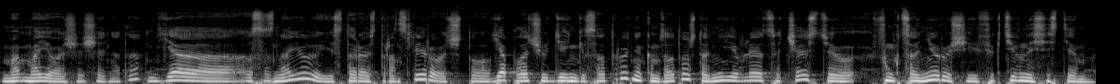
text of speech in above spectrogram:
мое ощущение, да. Я осознаю и стараюсь транслировать, что я плачу деньги сотрудникам за то, что они являются частью функционирующей эффективной системы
